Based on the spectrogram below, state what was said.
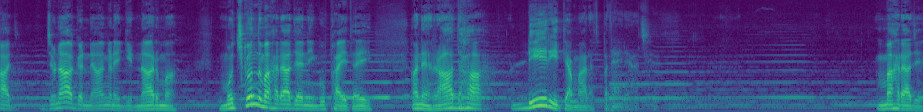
આજ જુનાગઢના આંગણે ગિરનારમાં મુચકુંદ મહારાજાની ગુફાએ થઈ અને રાધા ડેરી ત્યાં મહારાજ પધાર્યા છે. મહારાજે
